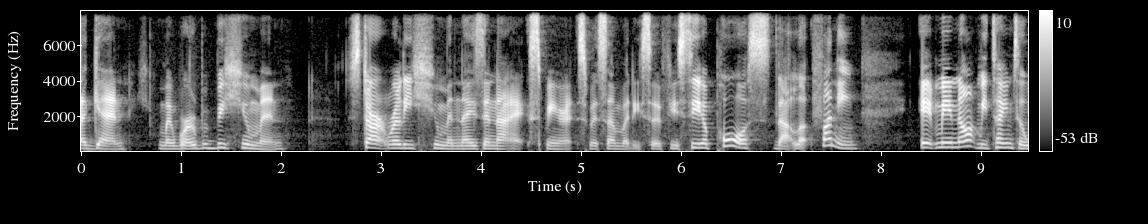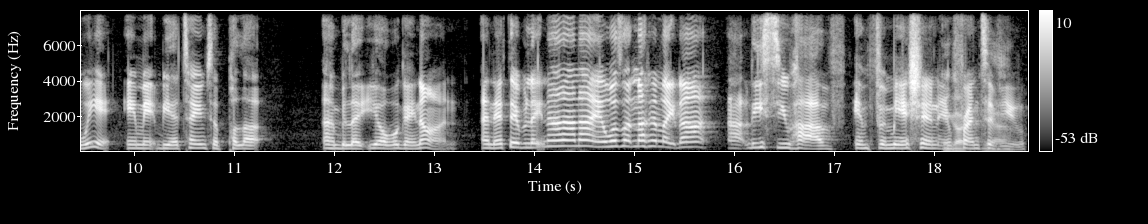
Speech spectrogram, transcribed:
again, my word would be human. Start really humanizing that experience with somebody. So if you see a post that look funny, it may not be time to wait. It may be a time to pull up and be like, yo, what's going on? And if they be like, no, no, no, it wasn't nothing like that, at least you have information in got- front of you.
